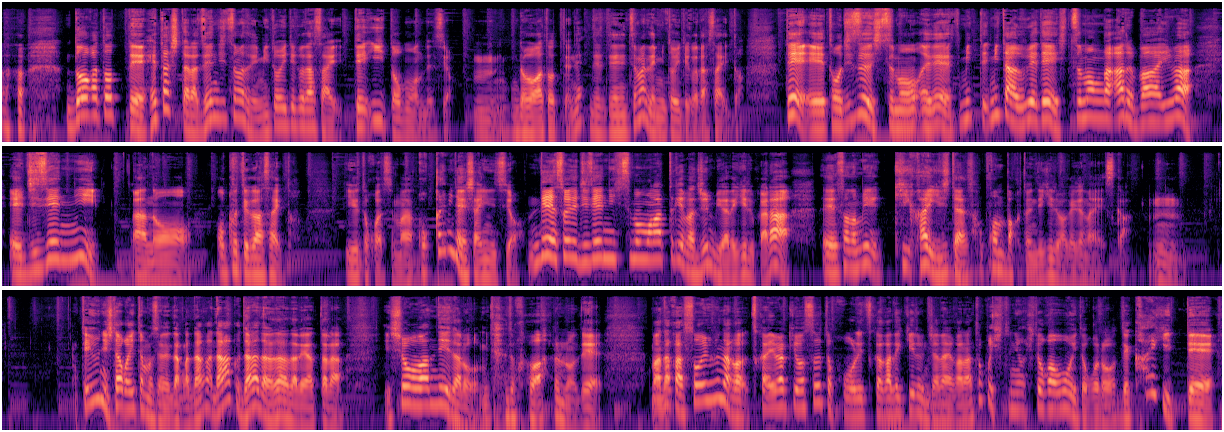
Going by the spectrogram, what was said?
動画撮って下手したら前日までに見といてくださいっていいと思うんですよ。うん。動画撮ってね。で、前日まで見といてくださいと。で、えー、当日質問で見て、見た上で質問がある場合は、えー、事前に、あのー、送ってくださいと。いうとこです。まあ、国会みたいにしたらいいんですよ。で、それで事前に質問もらっておけば準備ができるから、えー、その会議自体はコンパクトにできるわけじゃないですか。うん。っていう風にした方がいいと思うんですよね。なんか長くダラダラダラダラやったら一生終わんねえだろうみたいなところはあるので、まあだからそういう風な使い分けをすると効率化ができるんじゃないかな。特に人に人が多いところで会議って、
